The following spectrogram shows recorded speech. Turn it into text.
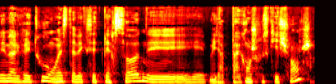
mais malgré tout on reste avec cette personne et il n'y a pas grand chose qui change.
